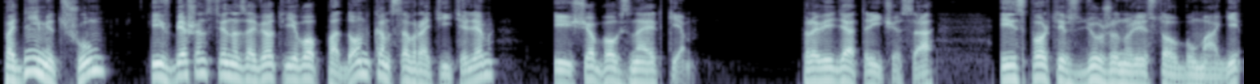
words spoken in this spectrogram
поднимет шум и в бешенстве назовет его подонком-совратителем и еще бог знает кем. Проведя три часа и испортив с дюжину листов бумаги,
